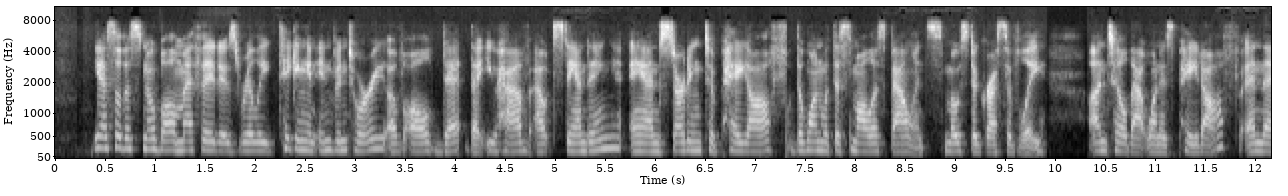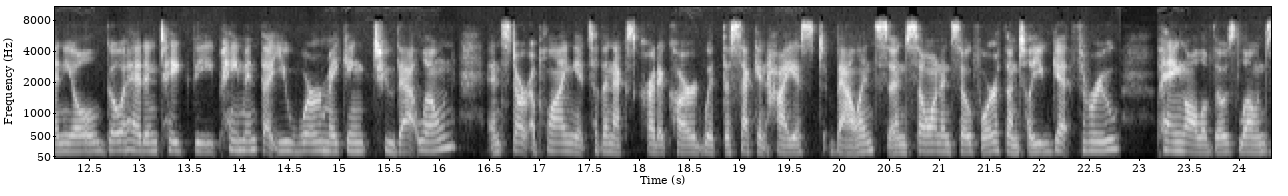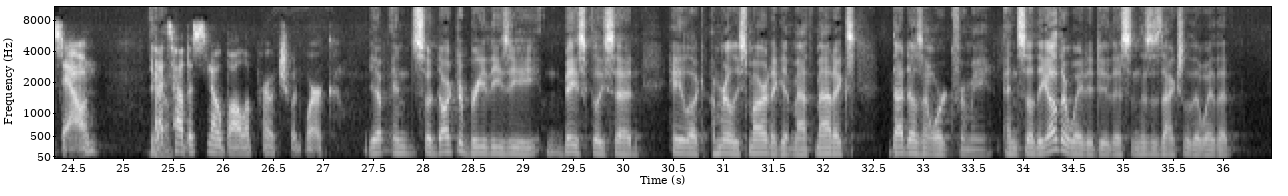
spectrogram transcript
Yeah, so the snowball method is really taking an inventory of all debt that you have outstanding and starting to pay off the one with the smallest balance most aggressively until that one is paid off. And then you'll go ahead and take the payment that you were making to that loan and start applying it to the next credit card with the second highest balance, and so on and so forth until you get through paying all of those loans down. Yeah. That's how the snowball approach would work. Yep. And so Dr. Breathe Easy basically said, Hey, look, I'm really smart. I get mathematics. that doesn't work for me. And so the other way to do this, and this is actually the way that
